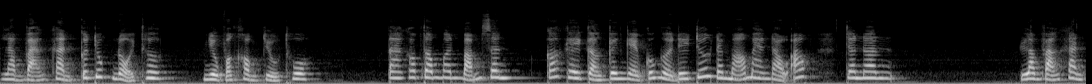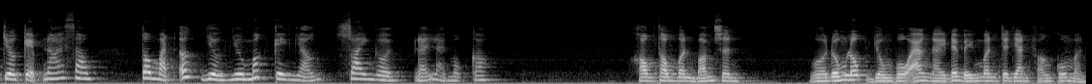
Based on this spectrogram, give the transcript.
Làm vãn khanh có chút nội thương nhưng vẫn không chịu thua. Ta không thông minh bẩm sinh có khi cần kinh nghiệm của người đi trước để mở mang đầu óc cho nên lâm vãn khanh chưa kịp nói xong tô mạch ức dường như mất kiên nhẫn xoay người để lại một câu. Không thông minh bẩm sinh vừa đúng lúc dùng vụ án này để biện minh cho danh phận của mình.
